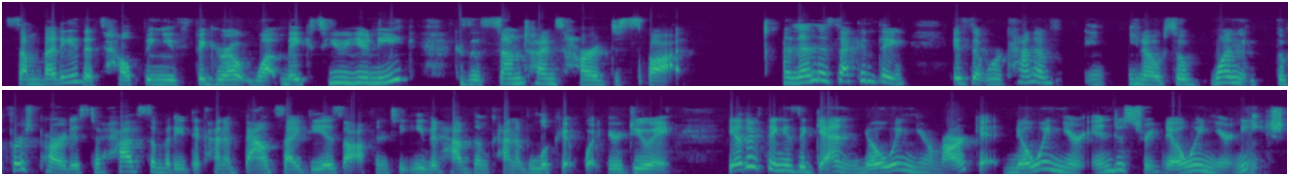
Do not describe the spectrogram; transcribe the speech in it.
somebody that's helping you figure out what makes you unique because it's sometimes hard to spot and then the second thing is that we're kind of, you know, so one, the first part is to have somebody to kind of bounce ideas off and to even have them kind of look at what you're doing. The other thing is again knowing your market, knowing your industry, knowing your niche.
